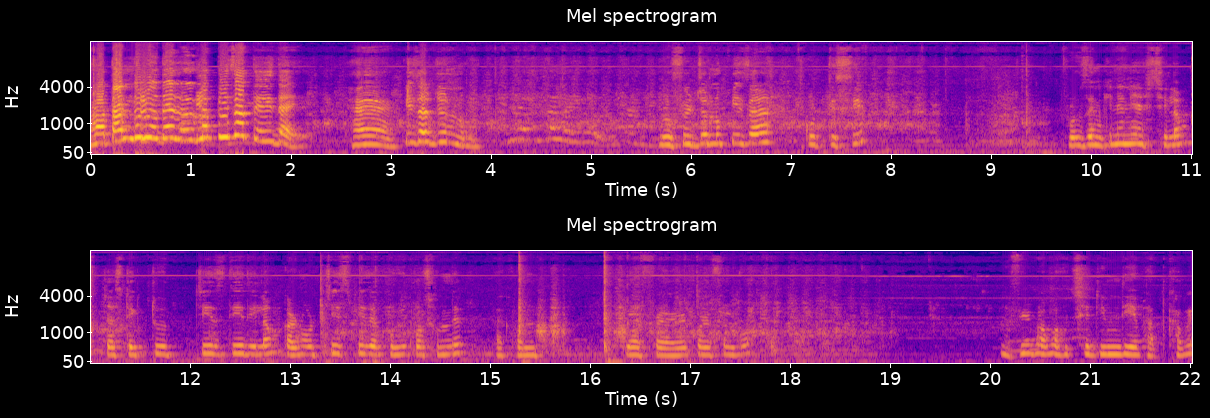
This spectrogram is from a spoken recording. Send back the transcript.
হ্যাঁ তান্দুরিও দেয় ওইগুলো পিজাতেই দেয়। হ্যাঁ পিজার জন্য। রুফির জন্য পিজা করতেছি। ফ্রোজেন কিনে নিয়ে এসেছিলাম জাস্ট একটু চিজ দিয়ে দিলাম, কারণ ওর চিজ পিজা খুবই পছন্দের। এখন এয়ার ফ্রায়ার করে ফেলব। রুফির বাবা হচ্ছে ডিম দিয়ে ভাত খাবে।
